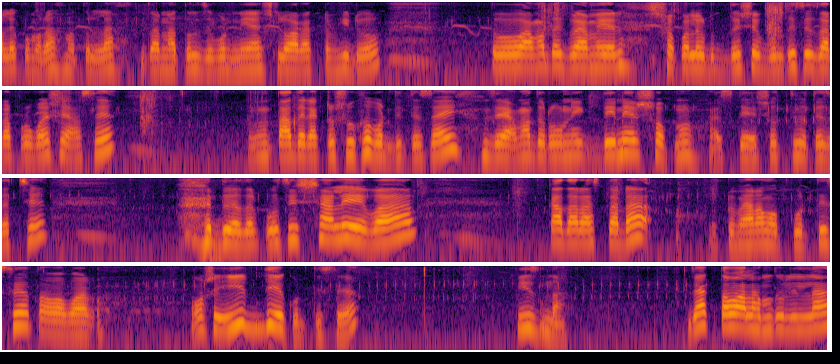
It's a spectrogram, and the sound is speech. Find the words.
আলাইকুম রহমতুল্লাহ। জান্নাতুল জীবন নিয়ে আসলো আর একটা ভিডিও। তো আমাদের গ্রামের সকলের উদ্দেশ্যে বলতেছি, যারা প্রবাসী আছে তাদের একটা সুখবর দিতে চাই যে আমাদের অনেক দিনের স্বপ্ন আজকে সত্যি হতে যাচ্ছে। দু হাজার পঁচিশ সালে এবার কাদা রাস্তাটা একটু মেরামত করতেছে, তাও আবার অবশ্য ইট দিয়ে করতেছে। পিজ না। যাক, তাও আলহামদুলিল্লাহ,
